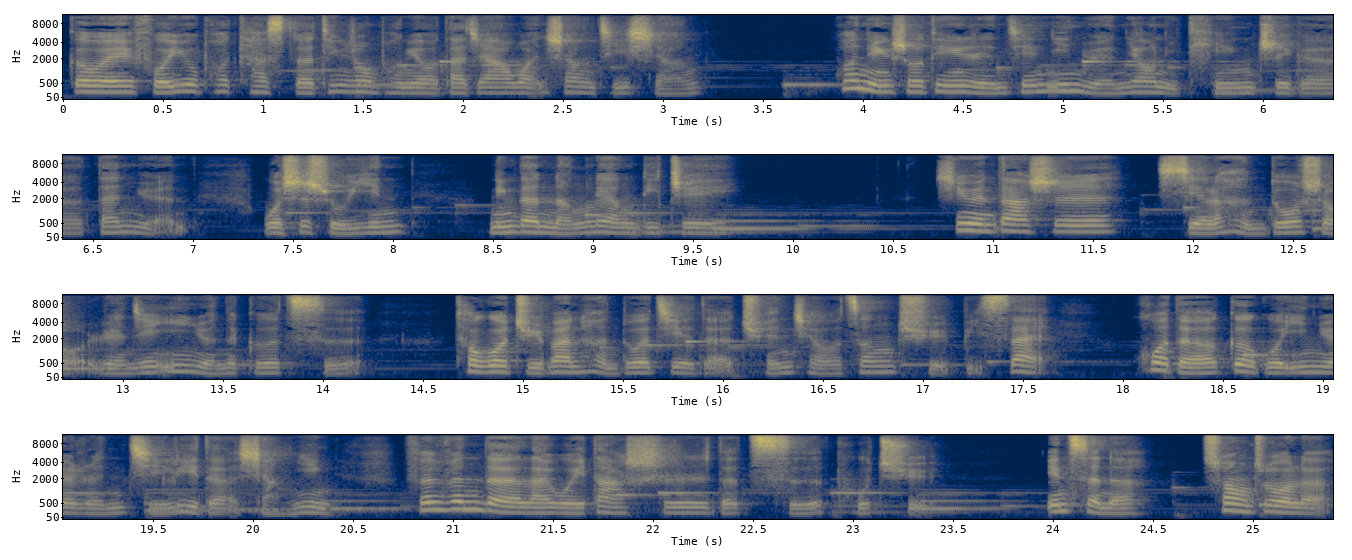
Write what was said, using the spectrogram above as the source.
各位佛佑 Podcast 的听众朋友，大家晚上吉祥，欢迎收听《人间姻缘》，邀你听这个单元。我是淑音，您的能量 DJ。星云大师写了很多首《人间姻缘》的歌词，透过举办很多届的全球争取比赛。获得各国音乐人极力的响应，纷纷的来为大师的词谱曲，因此呢，创作了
